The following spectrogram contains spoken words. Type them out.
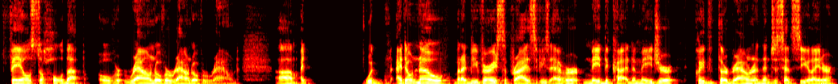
fails to hold up over round over round over round. Um, I would I don't know, but I'd be very surprised if he's ever made the cut in a major, played the third round, and then just said see you later.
